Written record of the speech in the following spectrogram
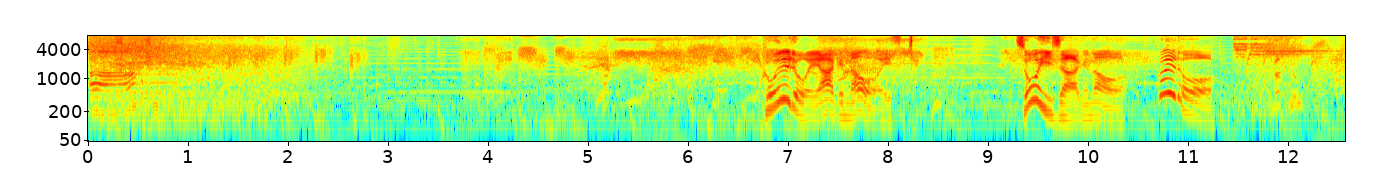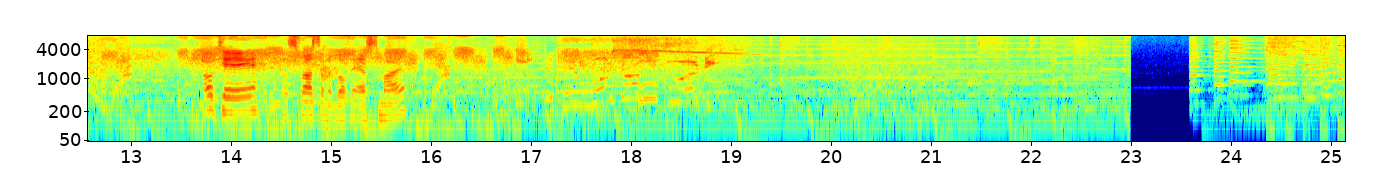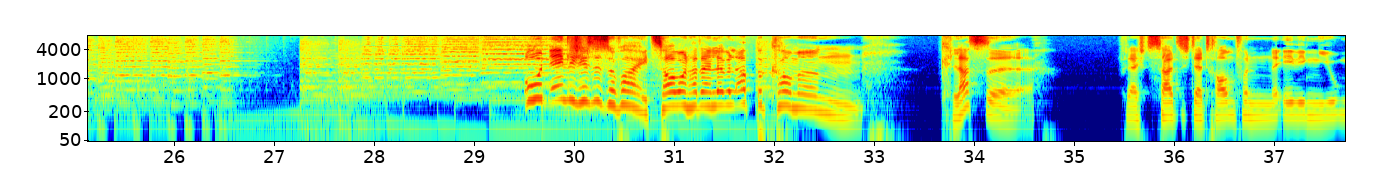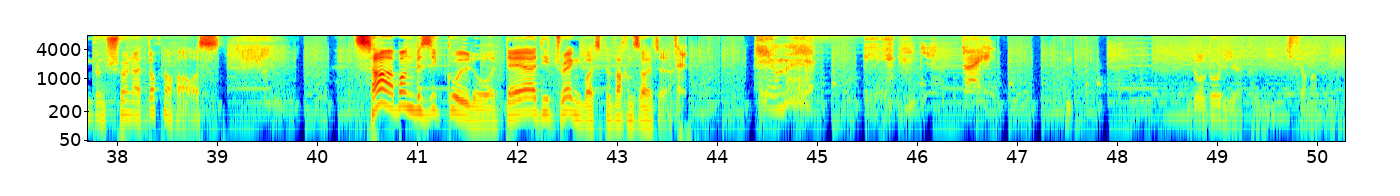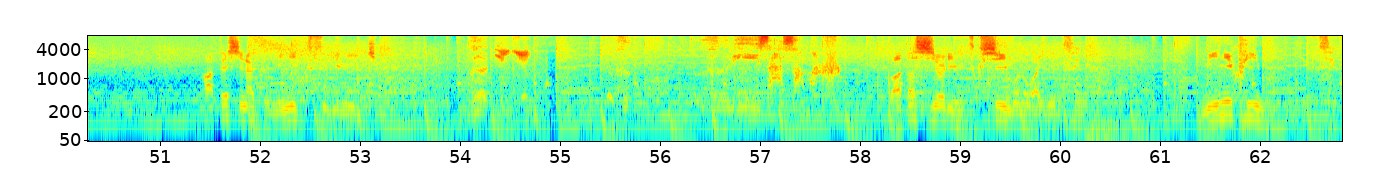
Ah. Guldo, ja genau. Jetzt- So hieß er, genau. Guldo. Okay, das war's dann aber auch erstmal. Und endlich ist es soweit. Zaubern hat ein Level Up bekommen. Klasse. Vielleicht zahlt sich der Traum von der ewigen Jugend und Schönheit doch noch aus. Zabon besiegt Guldo, der die Dragon Balls bewachen sollte. てめえい痛いドドリアという貴様という果てしなく醜すぎる生き物フフリーザ様私より美しいものは許せんが醜いものも許せん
